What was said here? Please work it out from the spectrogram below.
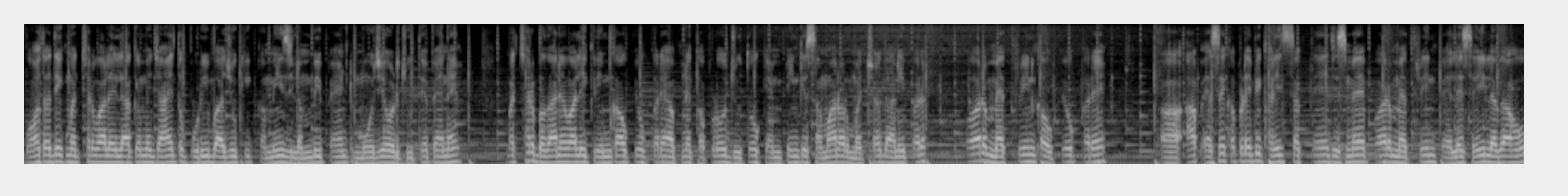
बहुत अधिक मच्छर वाले इलाके में जाएँ तो पूरी बाजू की कमीज़ लंबी पैंट मोजे और जूते पहने। मच्छर भगाने वाली क्रीम का उपयोग करें अपने कपड़ों जूतों कैंपिंग के सामान और मच्छरदानी पर और मैथ्रीन का उपयोग करें। आप ऐसे कपड़े भी खरीद सकते हैं जिसमें पर मैथ्रीन पहले से ही लगा हो।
